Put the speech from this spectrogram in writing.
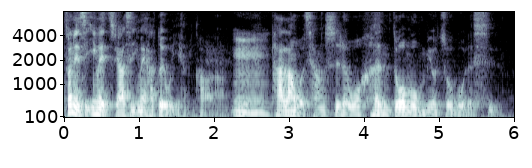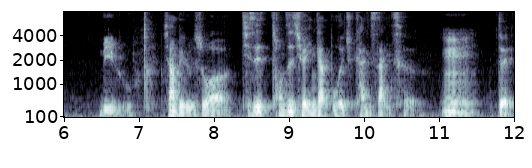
重点是因为主要是因为他对我也很好啦，嗯，他让我尝试了我很多我没有做过的事，例如，像比如说，其实重志圈应该不会去看赛车，嗯，对，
